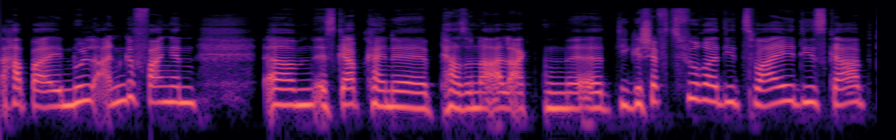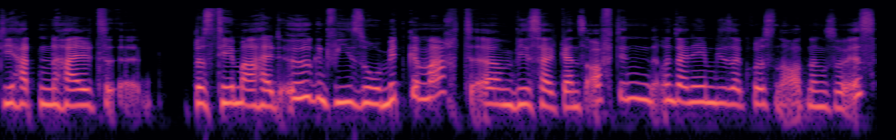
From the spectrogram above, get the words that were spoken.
habe bei Null angefangen. Ähm, es gab keine Personalakten. Äh, die Geschäftsführer, die zwei, die es gab, die hatten halt äh, das Thema halt irgendwie so mitgemacht, ähm, wie es halt ganz oft in Unternehmen dieser Größenordnung so ist.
